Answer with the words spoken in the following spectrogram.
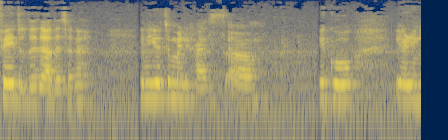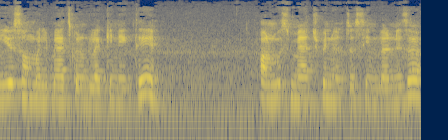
फेड हुँदै जाँदैछ क्या। किन यो चाहिँ मैले खास यो इयरिङ योसँग मैले म्याच गर्नुको लागि किनेको थिएँ। अलमोस्ट म्याच पनि हुन्छ सिमिलर नै छ।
